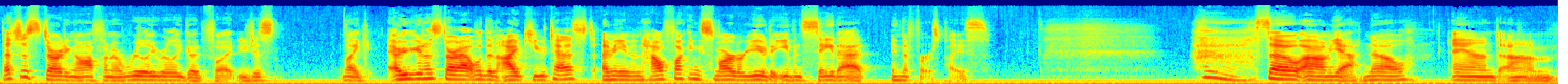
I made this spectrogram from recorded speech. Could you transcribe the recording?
That's just starting off on a really, really good foot. You just, like, are you going to start out with an IQ test? I mean, and how fucking smart are you to even say that in the first place? so, um, yeah, no. And, um,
